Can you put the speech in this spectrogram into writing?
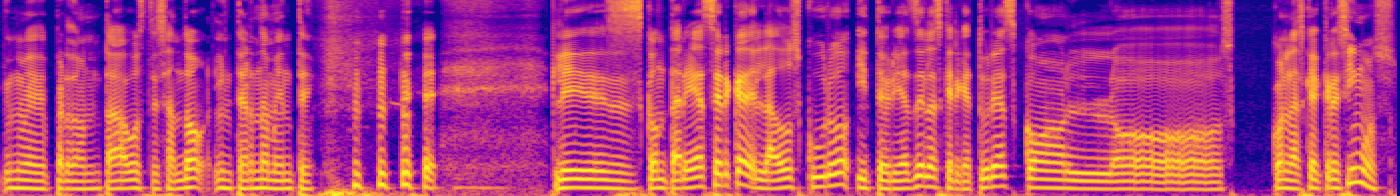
me- perdón, estaba bostezando internamente. Les contaré acerca del lado oscuro y teorías de las caricaturas con los con las que crecimos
